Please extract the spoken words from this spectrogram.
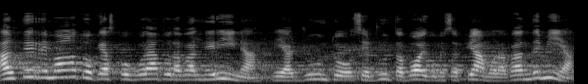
Al terremoto che ha spopolato la Valnerina e aggiunto, si è aggiunta poi, come sappiamo, la pandemia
